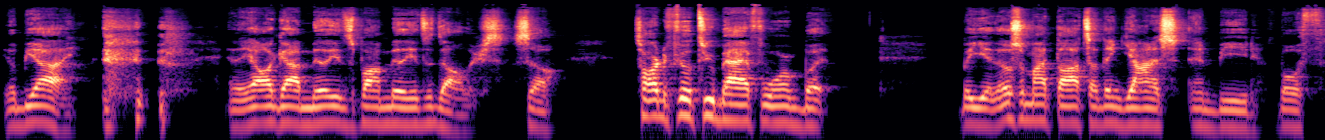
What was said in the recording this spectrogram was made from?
He'll be right. and they all got millions upon millions of dollars. So it's hard to feel too bad for him, but but yeah, those are my thoughts. I think Giannis and Embiid both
